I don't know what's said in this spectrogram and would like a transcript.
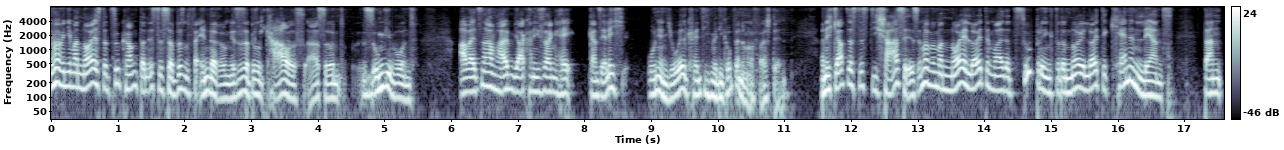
immer wenn jemand Neues dazukommt, dann ist es so ein bisschen Veränderung. Es ist ein bisschen Chaos. Also, und es ist ungewohnt. Aber jetzt nach einem halben Jahr kann ich sagen, hey, ganz ehrlich, ohne einen Joel könnte ich mir die Gruppe nicht mehr vorstellen. Und ich glaube, dass das die Chance ist. Immer wenn man neue Leute mal dazu bringt oder neue Leute kennenlernt, dann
